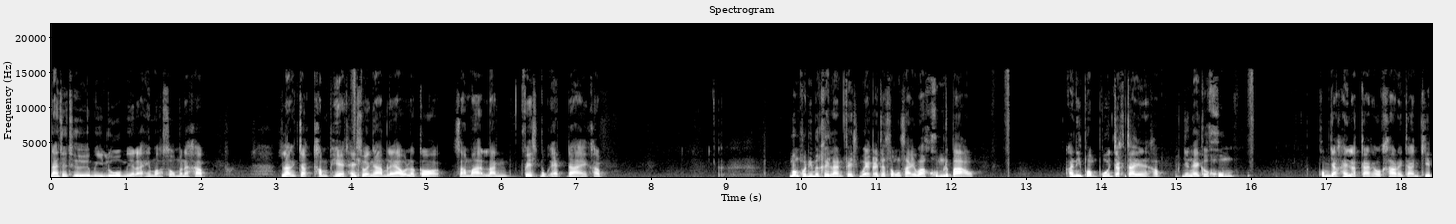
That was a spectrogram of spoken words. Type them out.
น่าเชื่อถือมีรูปมีอะไรให้เหมาะสมนะครับ หลังจากทำเพจให้สวยงามแล้ว แล้วก็สามารถรัน Facebook Ad ได้ครับบางคนที่ไม่เคยรัน Facebook Ad อาจจะสงสัยว่าคุ้มหรือเปล่า อันนี้ผมพูดจากใจนะครับ ยังไงก็คุ้ม ผมอยากให้หลักการคร่าวๆในการคิด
